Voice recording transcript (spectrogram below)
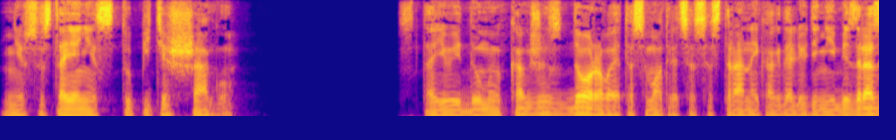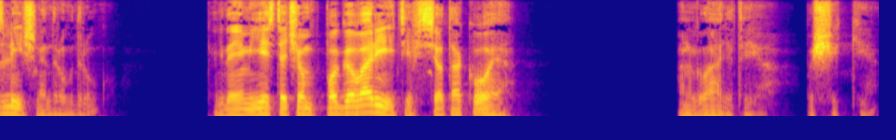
не в состоянии ступить и шагу. Стою и думаю, как же здорово это смотрится со стороны, когда люди не безразличны друг другу. Когда им есть о чем поговорить и все такое. Он гладит ее по щеке,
